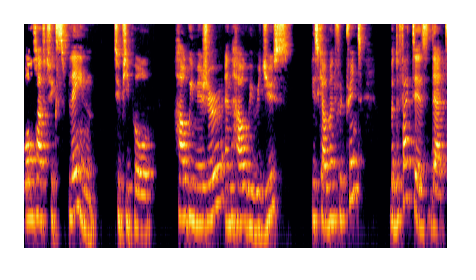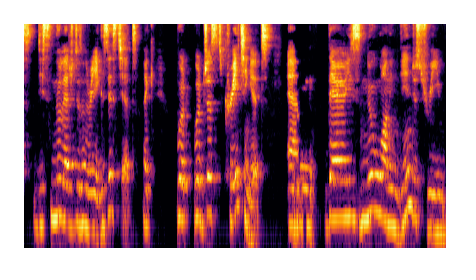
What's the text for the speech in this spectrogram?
we'll have to explain to people how we measure and how we reduce this carbon footprint. But the fact is that this knowledge doesn't really exist yet. Like we're, we're just creating it. And there is no one in the industry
